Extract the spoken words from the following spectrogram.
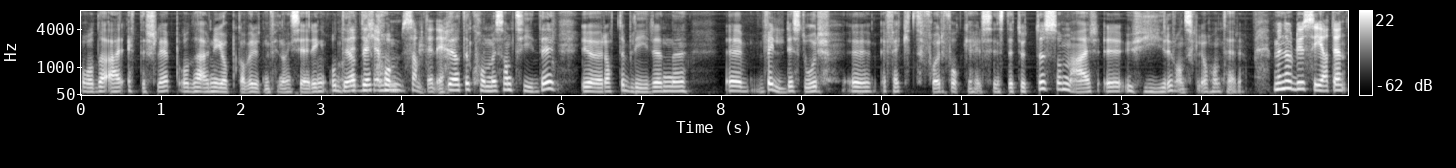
og det er etterslep, og det er nye oppgaver uten finansiering. Og det, og det, at, det, kom, det at det kommer samtidig, gjør at det blir en eh, veldig stor eh, effekt for Folkehelseinstituttet, som er uhyre vanskelig å håndtere. Men når du sier at en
